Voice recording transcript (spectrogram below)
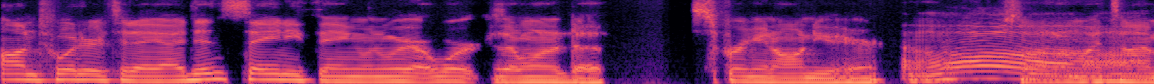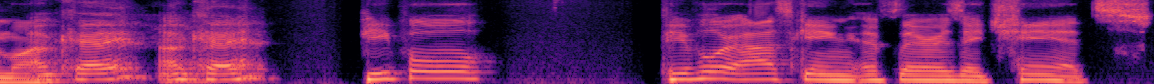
on Twitter today. I didn't say anything when we were at work because I wanted to spring it on you here. Oh, it on my oh, timeline. Okay, okay. People people are asking if there is a chance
